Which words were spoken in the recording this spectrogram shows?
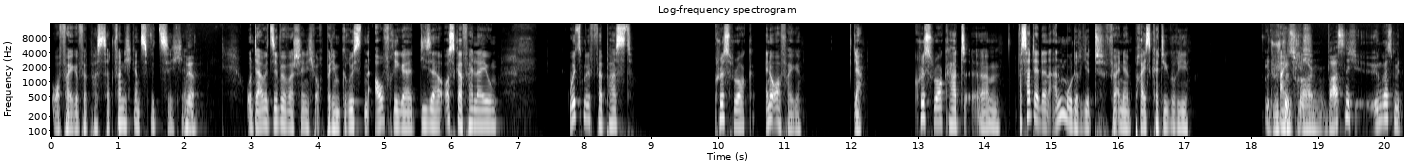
Ohrfeige verpasst hat. Fand ich ganz witzig. Ja. ja. Und damit sind wir wahrscheinlich auch bei dem größten Aufreger dieser Oscar-Verleihung. Will Smith verpasst Chris Rock eine Ohrfeige. Ja. Chris Rock hat, ähm, was hat er denn anmoderiert für eine Preiskategorie? Du stellst fragen, war es nicht irgendwas mit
